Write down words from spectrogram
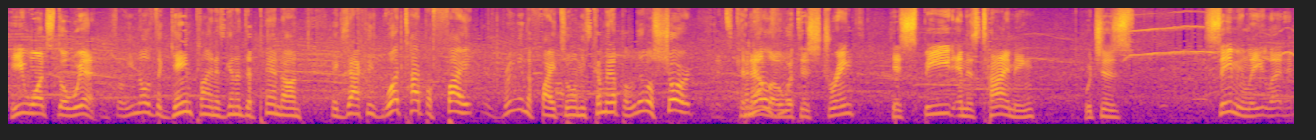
He wants the win. So he knows the game plan is going to depend on exactly what type of fight is bringing the fight to him. He's coming up a little short. It's Canelo with his strength, his speed, and his timing, which is seemingly let him.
